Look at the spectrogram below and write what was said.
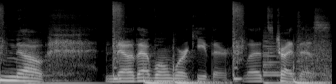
no, no, that won't work either. Let's try this.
